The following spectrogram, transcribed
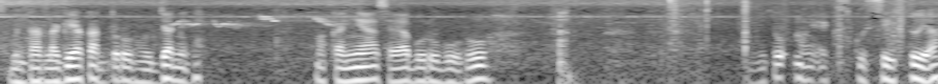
Sebentar lagi akan turun hujan ini. Makanya saya buru-buru. Untuk mengeksekusi itu ya.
